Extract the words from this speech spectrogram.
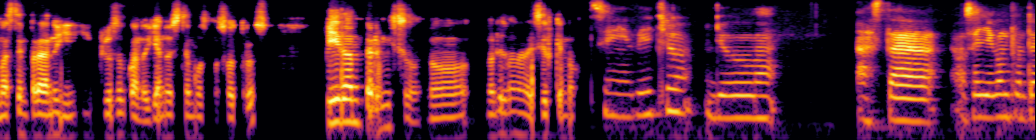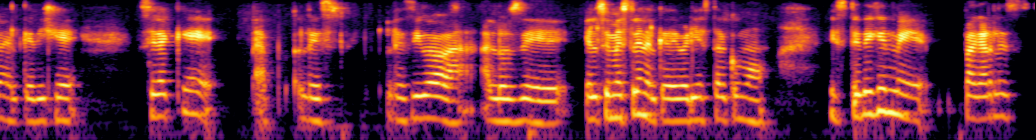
más temprano, y incluso cuando ya no estemos nosotros, pidan permiso, no, no les van a decir que no. Sí, de hecho, yo hasta, o sea, llegó un punto en el que dije, ¿será que les, les digo a, a los de el semestre en el que debería estar como este, déjenme pagarles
